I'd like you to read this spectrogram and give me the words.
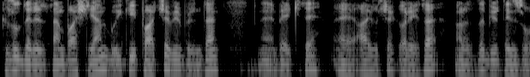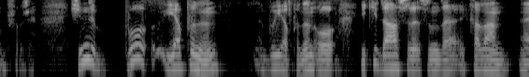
Kızılderisi'den başlayan bu iki parça birbirinden e, belki de e, ayrılacak. Araya da arada da bir deniz olmuş olacak. Şimdi bu yapının bu yapının o iki dağ sırasında kalan e,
